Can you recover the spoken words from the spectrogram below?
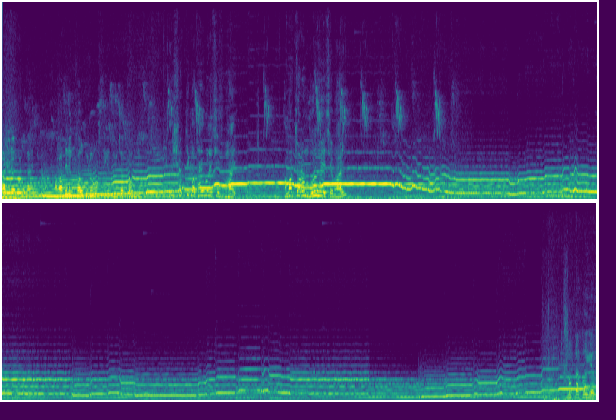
পারি না বড় ভাই আমাদের এই ফলগুলোর উপর থেকে দুইটা ফল দিচ্ছি তুই সত্যি কথাই বলেছিস ভাই? আমার চরম ভুল হয়েছে ভাই। লোকটা কই গেল?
